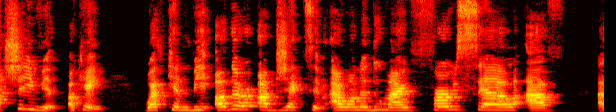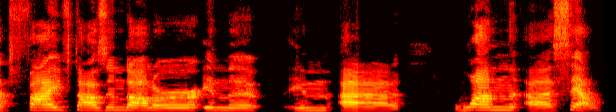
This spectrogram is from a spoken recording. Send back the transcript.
achieve it, okay, what can be other objective? I want to do my first sale at at five thousand dollar in the in uh, one uh, sale.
